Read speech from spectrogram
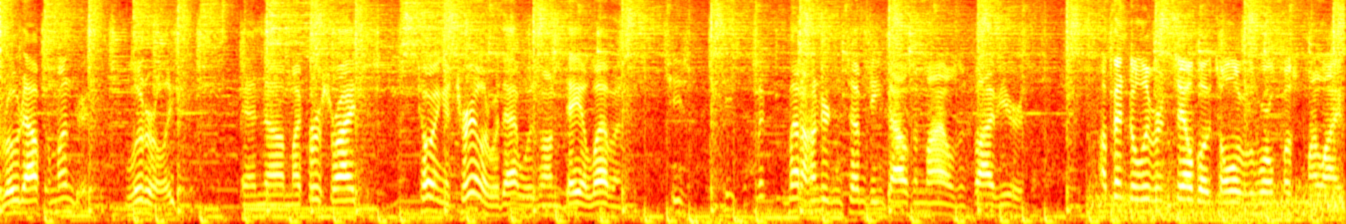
rode out from under it, literally. And uh, my first ride towing a trailer with that was on day 11. She's, she's about 117,000 miles in five years. I've been delivering sailboats all over the world most of my life.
